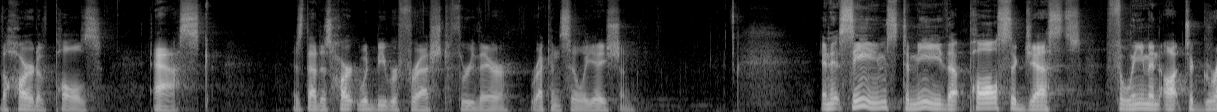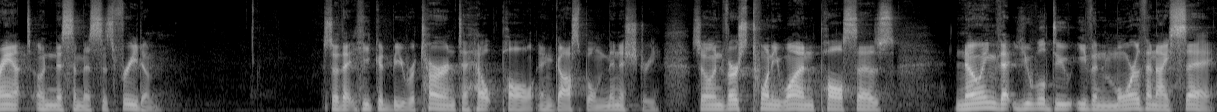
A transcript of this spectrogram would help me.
the heart of Paul's ask, is that his heart would be refreshed through their reconciliation. And it seems to me that Paul suggests Philemon ought to grant Onesimus his freedom so that he could be returned to help Paul in gospel ministry. So in verse 21, Paul says, Knowing that you will do even more than I say.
